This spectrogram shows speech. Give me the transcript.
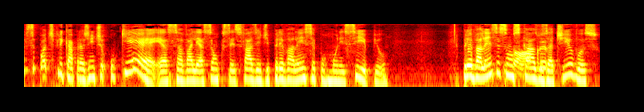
Você pode explicar para a gente o que é essa avaliação que vocês fazem de prevalência por município? Prevalência são então, os casos pre... ativos?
